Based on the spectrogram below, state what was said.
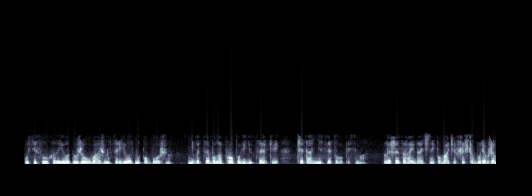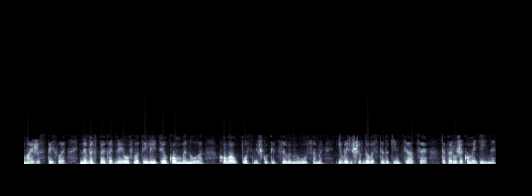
Усі слухали його дуже уважно, серйозно, побожно, ніби це була проповідь у церкві, читання святого письма. Лише Загайдачний, побачивши, що буря вже майже стихла, і небезпека для його флотилії цілком минула, ховав посмішку під сивими вусами і вирішив довести до кінця це тепер уже комедійне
